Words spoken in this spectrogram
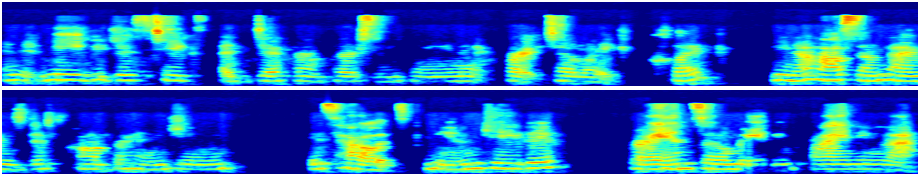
and it maybe just takes a different person saying it for it to like click. You know how sometimes just comprehension is how it's communicated, right? And so maybe finding that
